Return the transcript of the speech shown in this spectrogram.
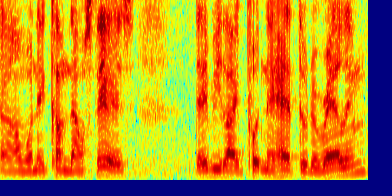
um, when they come downstairs, they be like putting their head through the railing,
